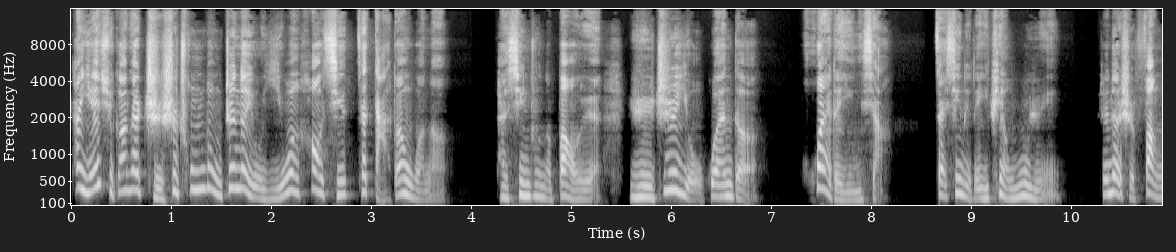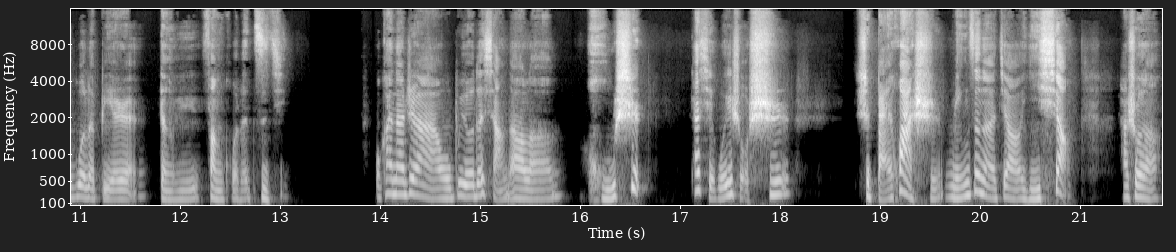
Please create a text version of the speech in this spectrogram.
他也许刚才只是冲动，真的有疑问、好奇在打断我呢。他心中的抱怨与之有关的坏的影响，在心里的一片乌云。真的是放过了别人，等于放过了自己。我看到这啊，我不由得想到了胡适，他写过一首诗，是白话诗，名字呢叫《一笑》。他说：“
